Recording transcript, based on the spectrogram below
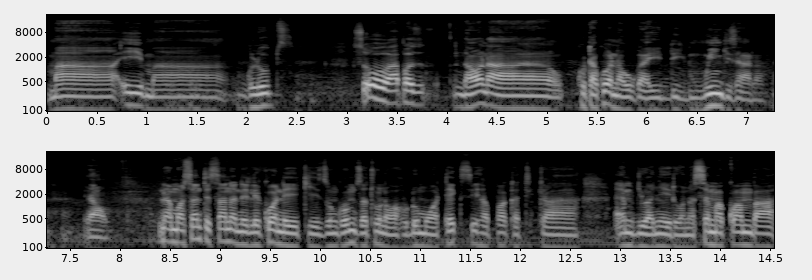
ma hii ma groups. So hapa naona kutakuwa na ugaidi mwingi sana yeah. Nam, asante sana. Nilikuwa nikizungumza tu na wahudumu wa teksi hapa katika eh, mji wa Nyeri. Wanasema kwamba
